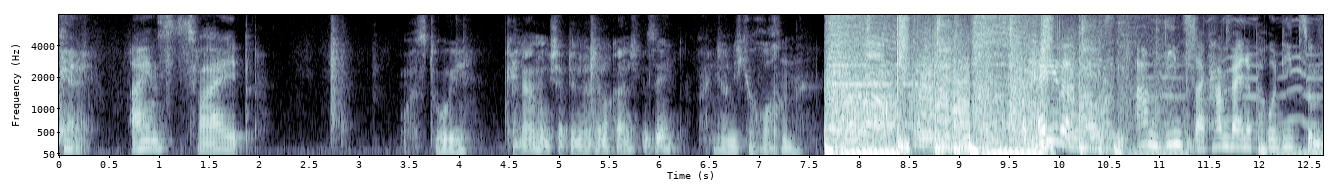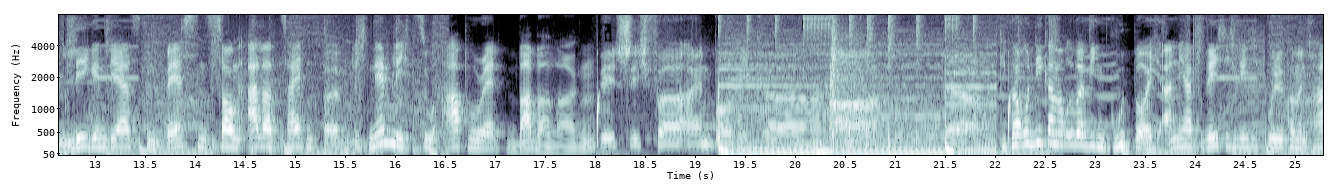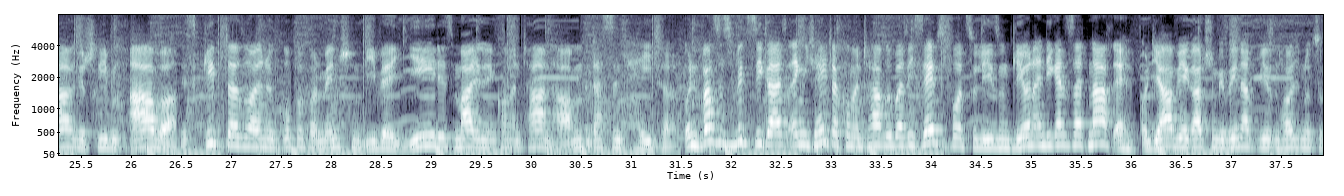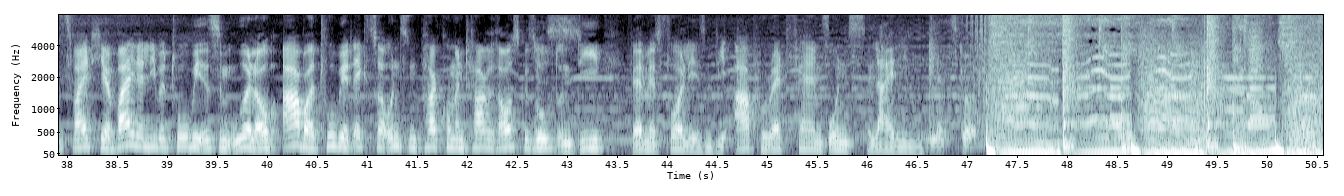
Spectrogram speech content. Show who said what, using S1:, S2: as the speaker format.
S1: Okay. Eins, zwei. Wo ist Tobi?
S2: Keine Ahnung, ich habe den heute noch gar nicht gesehen.
S1: Haben die noch nicht gerochen? Hey da draußen! Am Dienstag haben wir eine Parodie zum legendärsten, besten Song aller Zeiten veröffentlicht, nämlich zu ApoRed Baba Wagen.
S3: Bitch, ich fahr ein Bobbycar. Ja.
S1: Die Parodie kam auch überwiegend gut bei euch an. Ihr habt richtig, richtig coole Kommentare geschrieben. Aber es gibt da so eine Gruppe von Menschen, die wir jedes Mal in den Kommentaren haben. Und das sind Hater. Und was ist witziger, als eigentlich Hater-Kommentare über sich selbst vorzulesen und Leon einen die ganze Zeit nachäfft. Und ja, wie ihr gerade schon gesehen habt, wir sind heute nur zu zweit hier, weil der liebe Tobi ist im Urlaub. Aber Tobi hat extra uns ein paar Kommentare rausgesucht
S2: Yes.
S1: und die werden wir jetzt vorlesen, wie ApoRed-Fans uns beleidigen.
S2: Let's go.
